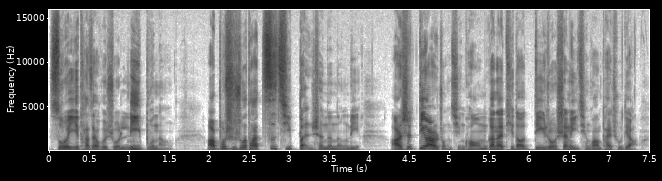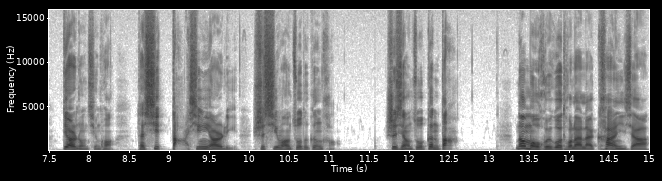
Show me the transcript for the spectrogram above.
所以他才会说力不能，而不是说他自己本身的能力，而是第二种情况。我们刚才提到第一种生理情况排除掉，第二种情况，他心打心眼里是希望做得更好，是想做更大。那么我回过头来来看一下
